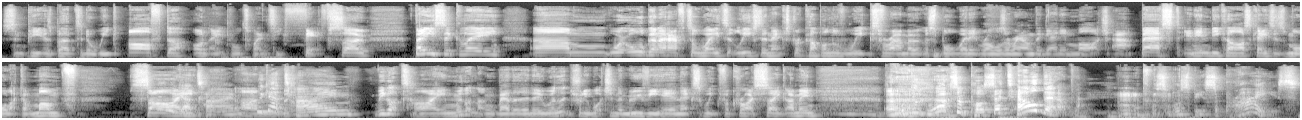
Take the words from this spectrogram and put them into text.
St. Petersburg to the week after on April 25th. So basically, um, we're all gonna have to wait at least an extra couple of weeks for our motorsport when it rolls around again in March at best. In IndyCar's case, it's more like a month. Sigh. we got time. Um, we got time. We got time. We got nothing better to do. We're literally watching a movie here next week, for Christ's sake. I mean, uh, We're supposed to tell them. It's supposed to be a surprise.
